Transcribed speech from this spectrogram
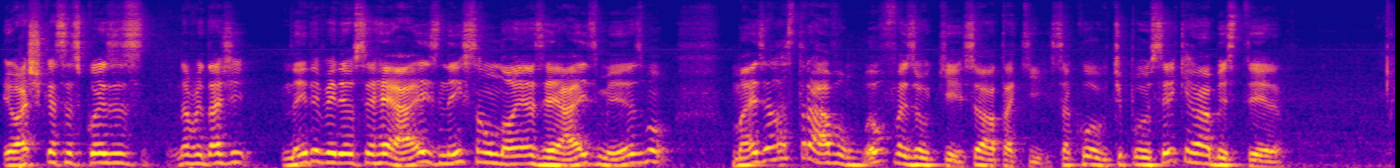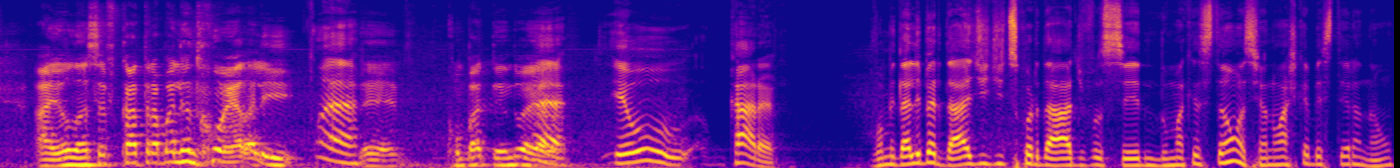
eu acho que essas coisas, na verdade, nem deveriam ser reais, nem são noias reais mesmo, mas elas travam. Eu vou fazer o quê se ela tá aqui? Sacou? Tipo, eu sei que é uma besteira. Aí o lance é ficar trabalhando com ela ali, É, é, combatendo ela. É, eu, cara, vou me dar liberdade de discordar de você numa questão, assim, eu não acho que é besteira, não.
